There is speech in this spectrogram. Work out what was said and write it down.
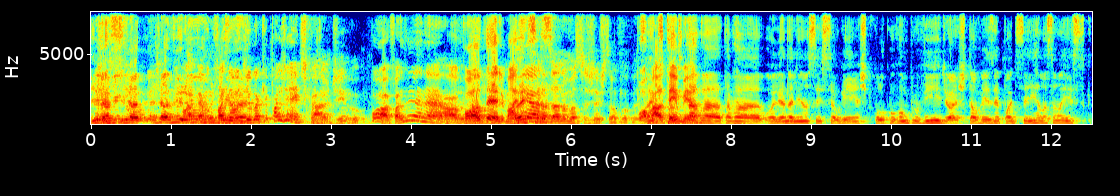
E já, já, já virou. Pô, um que fazer um vídeo, jingle aqui pra gente, Fazer cara. um jingle? Pô, fazer, né? Ó, Pô, o dele, Vou maneiro. pensar numa sugestão pra você. Pô, né? mas eu tenho medo. Tava, tava olhando ali, não sei se alguém acho que colocou vamos pro vídeo, acho que talvez é- pode ser em relação a isso. que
